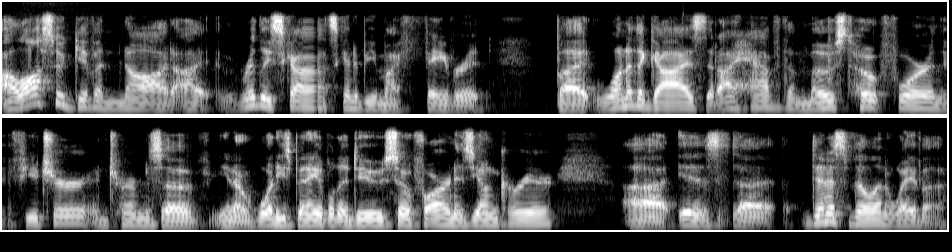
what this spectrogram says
I'll also give a nod. I Ridley Scott's going to be my favorite, but one of the guys that I have the most hope for in the future in terms of you know what he's been able to do so far in his young career uh, is uh, Denis Villeneuve.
